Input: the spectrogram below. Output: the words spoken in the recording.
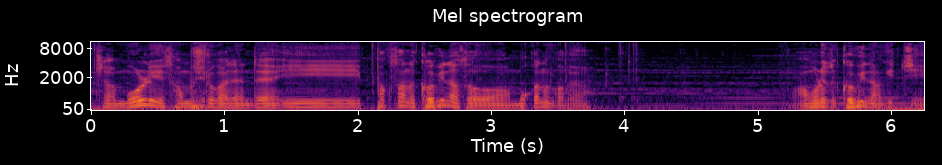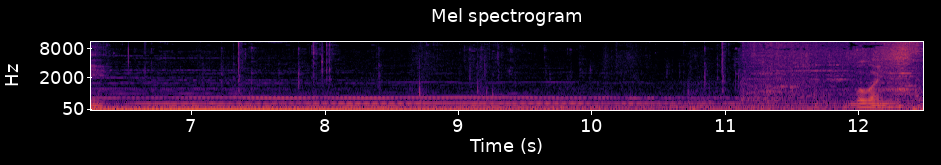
자 몰리 사무실로 가야 되는데 이 박사는 겁이 나서 못 가는가 봐요 아무래도 겁이 나겠지 뭐가 있나?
